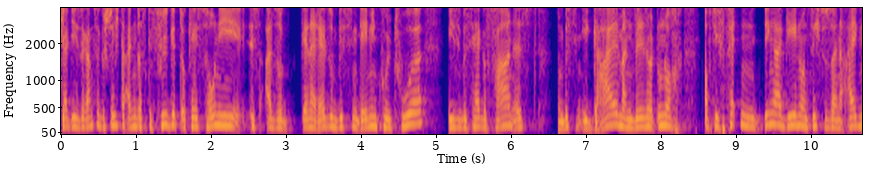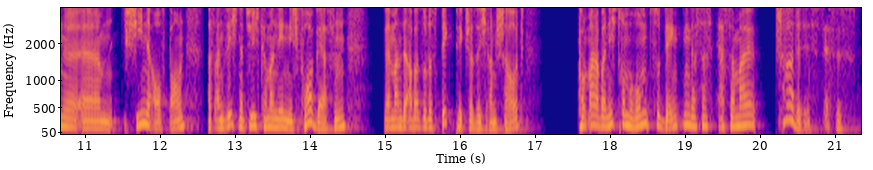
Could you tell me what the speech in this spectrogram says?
ja diese ganze Geschichte einem das Gefühl gibt, okay, Sony ist also generell so ein bisschen Gaming-Kultur, wie sie bisher gefahren ist, so ein bisschen egal. Man will halt nur noch auf die fetten Dinger gehen und sich so seine eigene ähm, Schiene aufbauen. Was an sich natürlich kann man denen nicht vorwerfen. Wenn man da aber so das Big Picture sich anschaut, kommt man aber nicht drum herum zu denken, dass das erst einmal schade ist. Es ist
